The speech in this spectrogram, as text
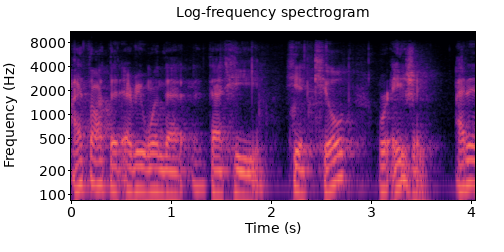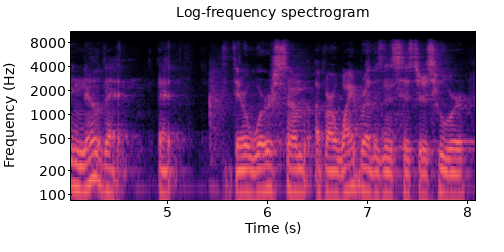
I thought that everyone that, that he he had killed were Asian. I didn't know that that there were some of our white brothers and sisters who were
